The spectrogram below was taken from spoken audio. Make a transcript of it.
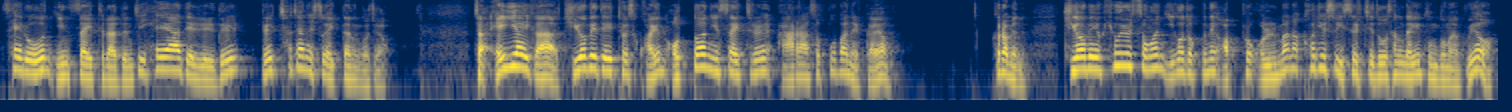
새로운 인사이트라든지 해야 될 일들을 찾아낼 수가 있다는 거죠. 자, AI가 기업의 데이터에서 과연 어떠한 인사이트를 알아서 뽑아낼까요? 그러면 기업의 효율성은 이거 덕분에 앞으로 얼마나 커질 수 있을지도 상당히 궁금하고요.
